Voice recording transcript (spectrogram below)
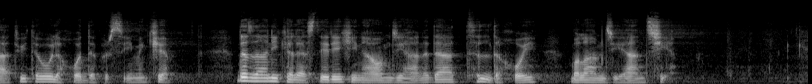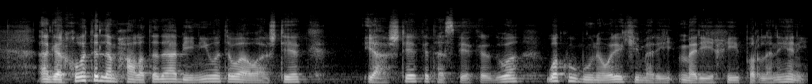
هاتوویتەوە و لە خۆت دەپرسی من کێم؟ دەزانی کە لە ئەستێرەیەکی ناو ئەم جیهانەدا تل دەخۆی، بەڵام جیهان چییە؟ ئەگەر خۆتت لەم حاڵەتەدا بینیوەتەوە ئەوا شتێک یا شتێکت هەست پێ کردووە وەکوو بوونەوەرێکی مەریخی پڕ لە نهێنی.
